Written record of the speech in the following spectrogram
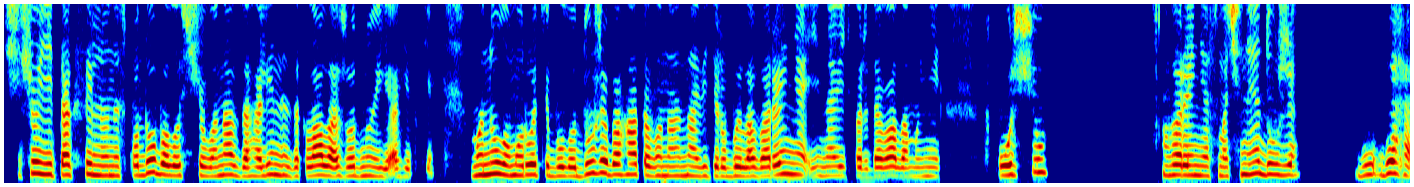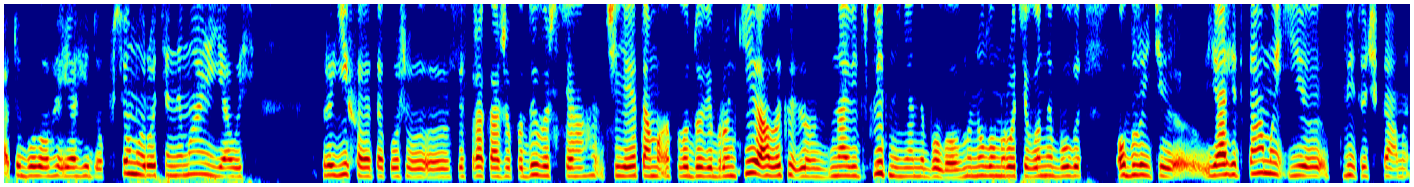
Що їй так сильно не сподобалось, що вона взагалі не заклала жодної ягідки. В минулому році було дуже багато, вона навіть робила варення і навіть передавала мені в Польщу. Варення смачне дуже. Багато було ягідок. В цьому році немає. Я ось приїхала також, сестра каже, подивишся, чи є там плодові бруньки, але навіть квітнення не було. В минулому році вони були облиті е, ягідками і е, квіточками.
